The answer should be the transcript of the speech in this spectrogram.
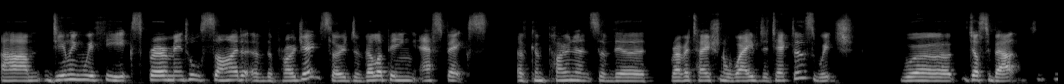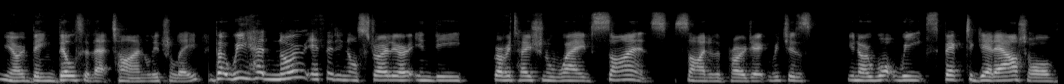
um, dealing with the experimental side of the project. So developing aspects of components of the gravitational wave detectors, which were just about you know being built at that time literally. But we had no effort in australia in the gravitational wave science side of the project which is you know what we expect to get out of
